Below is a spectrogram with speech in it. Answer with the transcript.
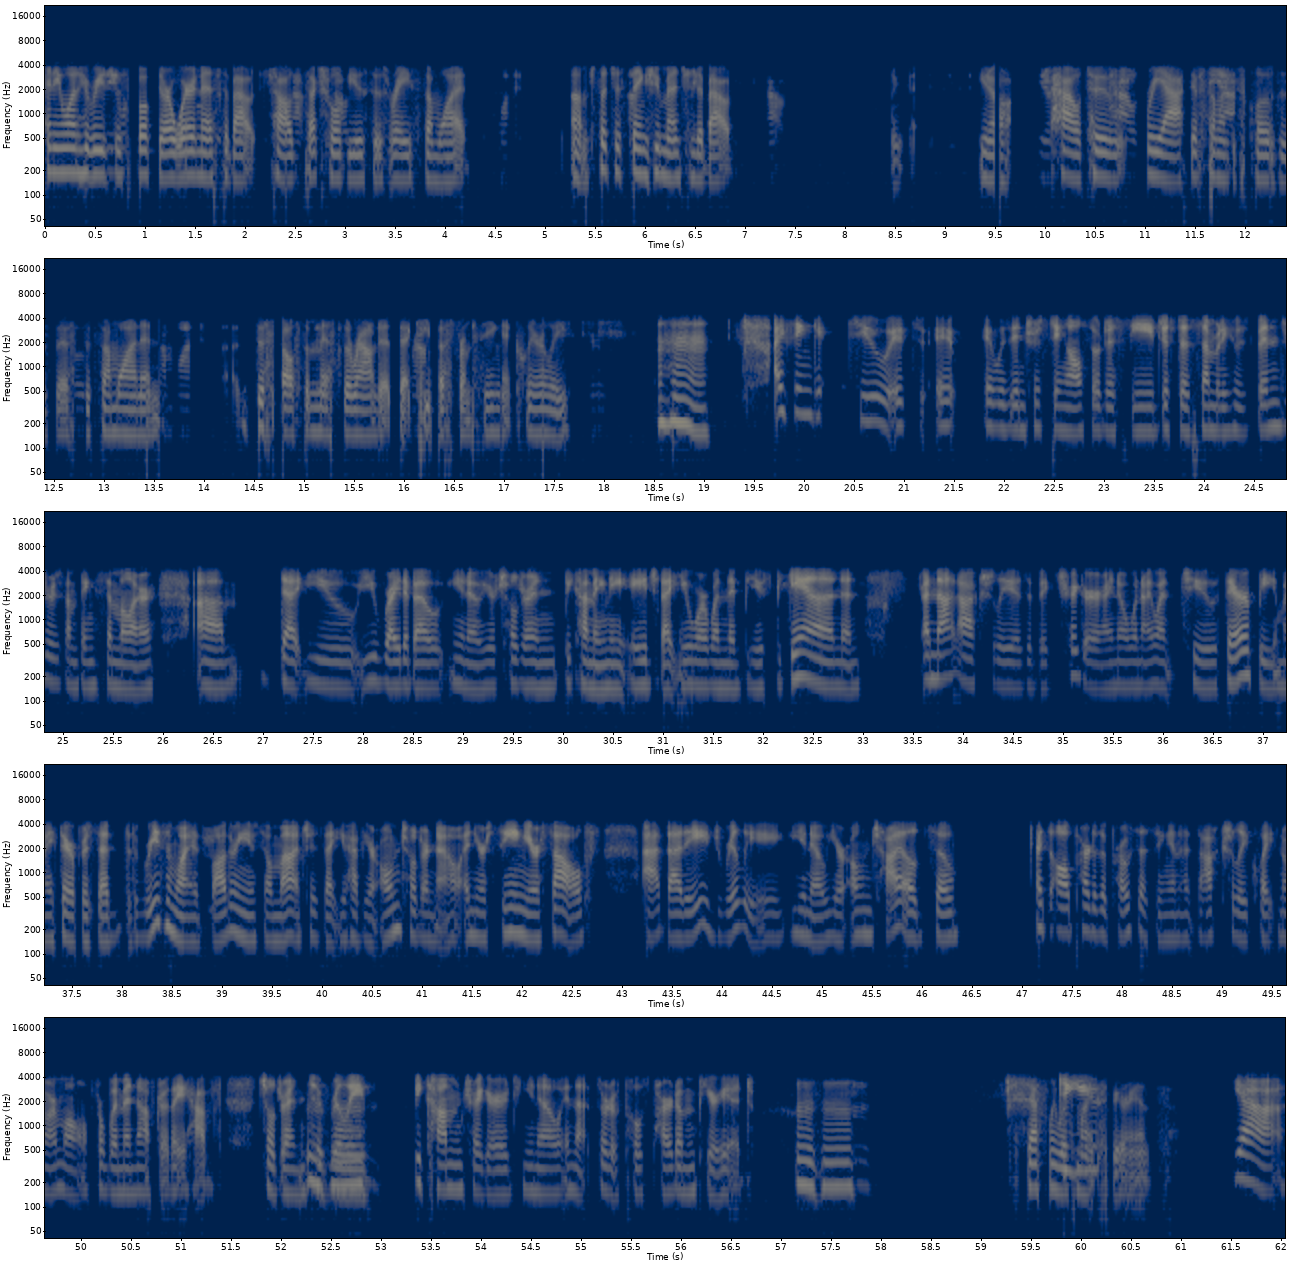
anyone who reads this book, their awareness about child sexual abuse is raised somewhat, um, such as things you mentioned about, you know, how to react if someone discloses this to someone and dispel some myths around it that keep us from seeing it clearly. Mhm. I think too it's it it was interesting also to see just as somebody who's been through something similar um that you you write about, you know, your children becoming the age that you were when the abuse began and and that actually is a big trigger. I know when I went to therapy, my therapist said the reason why it's bothering you so much is that you have your own children now and you're seeing yourself at that age really, you know, your own child. So it's all part of the processing and it's actually quite normal for women after they have children to mm-hmm. really become triggered, you know, in that sort of postpartum period. Mhm. Definitely with you, my experience. Yeah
